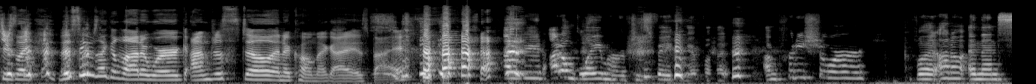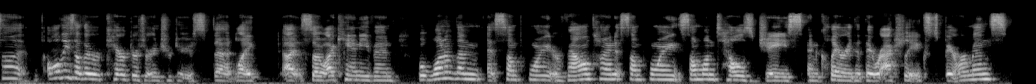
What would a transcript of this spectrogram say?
she's like, this seems like a lot of work. I'm just still in a coma, guys. Bye. I mean, I don't blame her if she's faking it, but I'm pretty sure. But I don't. And then some, all these other characters are introduced that like, I, so I can't even. But one of them at some point, or Valentine at some point, someone tells Jace and Clary that they were actually experiments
